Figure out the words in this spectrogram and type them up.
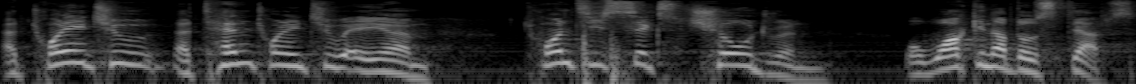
At 22, at 10:22 a.m., 26 children were walking up those steps,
